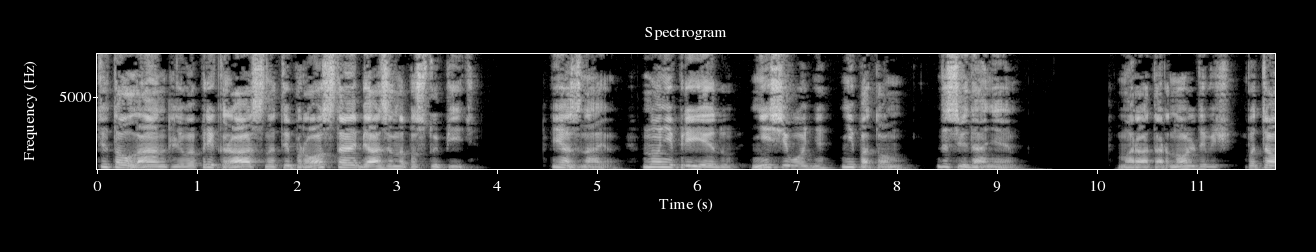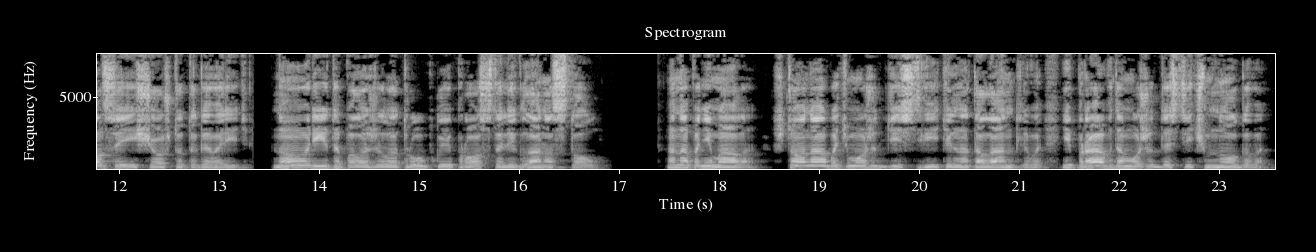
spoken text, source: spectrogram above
Ты талантлива, прекрасна, ты просто обязана поступить. Я знаю, но не приеду ни сегодня, ни потом. До свидания. Марат Арнольдович пытался еще что-то говорить, но Рита положила трубку и просто легла на стол. Она понимала, что она, быть может, действительно талантлива и правда может достичь многого,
